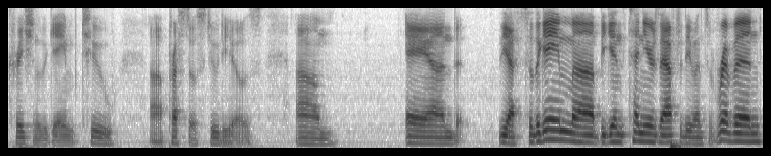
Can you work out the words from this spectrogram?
creation of the game to uh, Presto Studios. Um, and yes, so the game uh, begins 10 years after the events of Riven.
